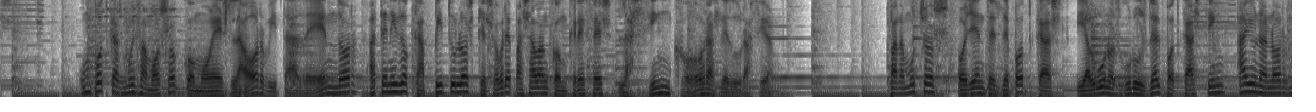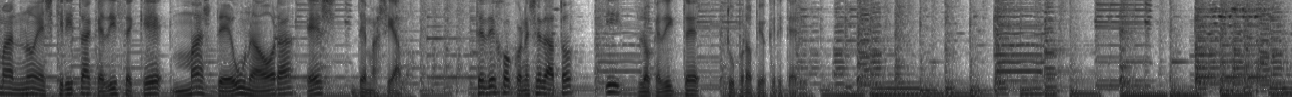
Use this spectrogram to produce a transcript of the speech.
Un podcast muy famoso como es La órbita de Endor ha tenido capítulos que sobrepasaban con creces las 5 horas de duración. Para muchos oyentes de podcast y algunos gurús del podcasting, hay una norma no escrita que dice que más de una hora es demasiado. Te dejo con ese dato y lo que dicte tu propio criterio.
